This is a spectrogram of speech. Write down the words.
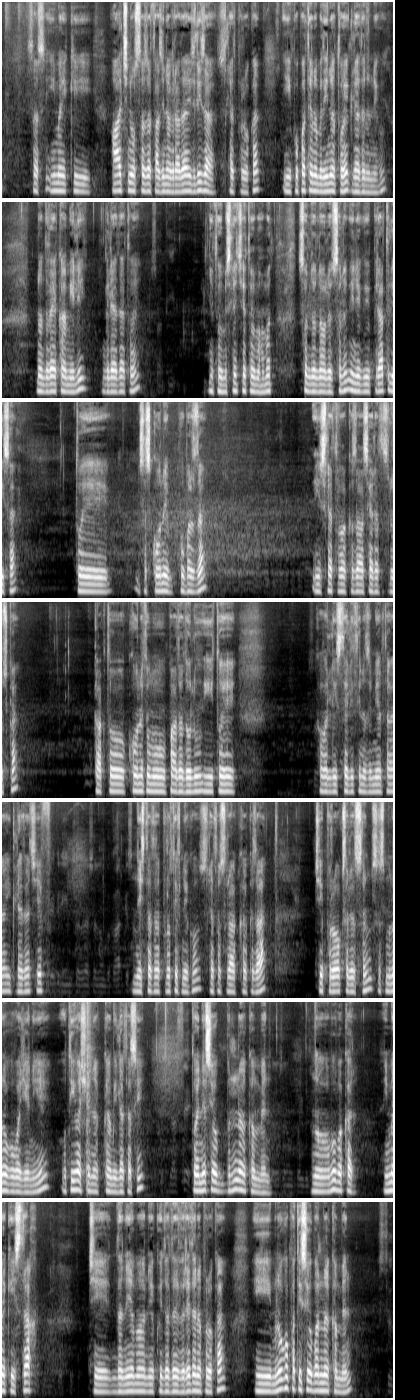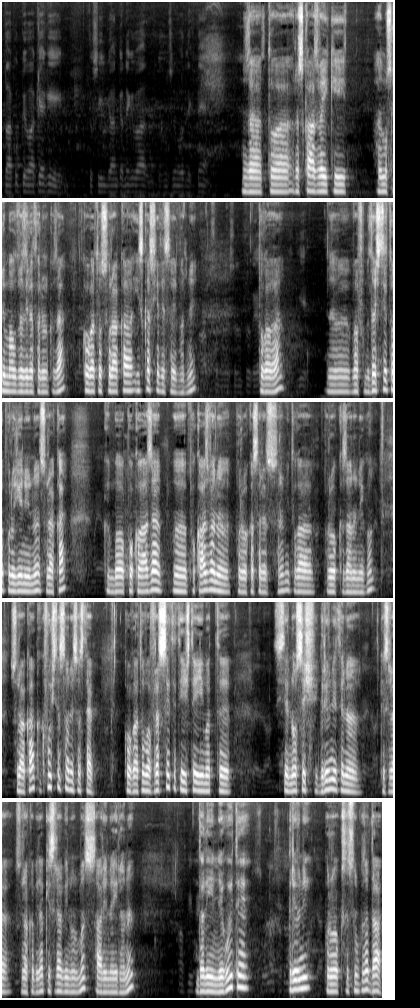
с имайки алчността за тази награда, излиза след пророка и по пътя на Медина той гледа на него. На две камили гледа той. И той мисли, че той е вассалам и негови приятели са. Той с коне побърза и след това каза серата случка, както конето му пада долу и той хвърли стелите на земята и гледа, че нещата против него. След това каза, че пророк Салесъм с много уважение отиваше на камилата си. Той не се обърна към мен. Но Абу Бакър, имайки страх, че да няма някой да даде вреда на пророка, и много пъти се обърна към мен. За това разказвайки аз муслим Мауд Разилатаран каза, когато Сурака искаше да се върне, тогава в бъдещето положение на Сурака Бог показва, на пророка Сарасарам и тогава пророк каза на него, Сурака, какво ще стане с теб? Когато в ръцете ти ще имат ще носиш гривните на Кисра Сурака бида, Кисра бин Урмас, сари на Ирана. Дали неговите гривни? Пророк Съсъм каза да.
